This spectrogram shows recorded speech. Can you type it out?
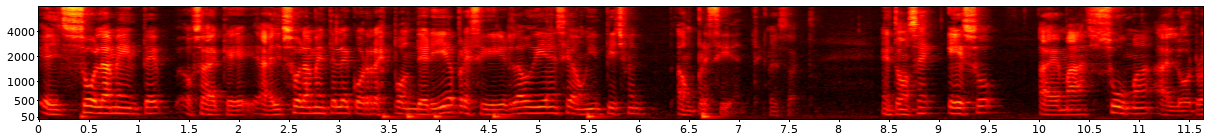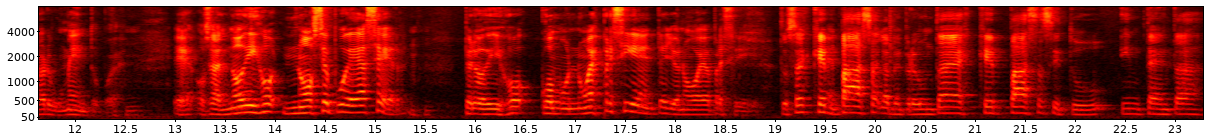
él solamente, o sea, que a él solamente le correspondería presidir la audiencia a un impeachment a un presidente. Exacto. Entonces, eso además suma al otro argumento, pues. Eh, o sea, no dijo no se puede hacer, pero dijo como no es presidente, yo no voy a presidir. Entonces, ¿qué pasa? La, mi pregunta es, ¿qué pasa si tú intentas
